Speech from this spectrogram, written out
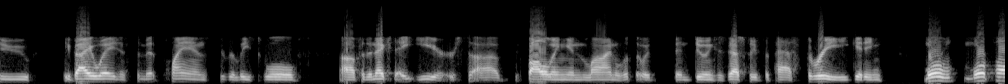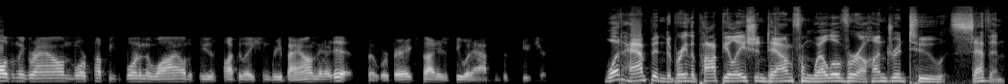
to evaluate and submit plans to release wolves uh, for the next eight years, uh, following in line with what we've been doing successfully for the past three, getting more more paws on the ground, more puppies born in the wild to see this population rebound, than it is. So we're very excited to see what happens in the future. What happened to bring the population down from well over 100 to 7?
